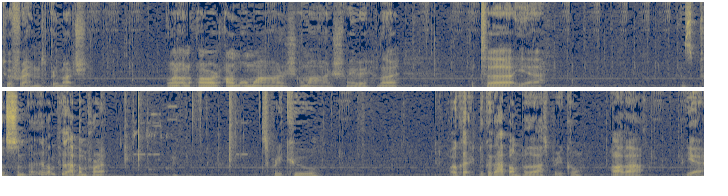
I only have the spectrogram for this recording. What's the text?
to a friend, pretty much. Or, or, or, or an homage, homage, maybe, I don't know. But, uh, yeah. Let's put some, uh, put that bumper on it. It's pretty cool. Okay, look at that bumper though, that's pretty cool. I like that. Yeah,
